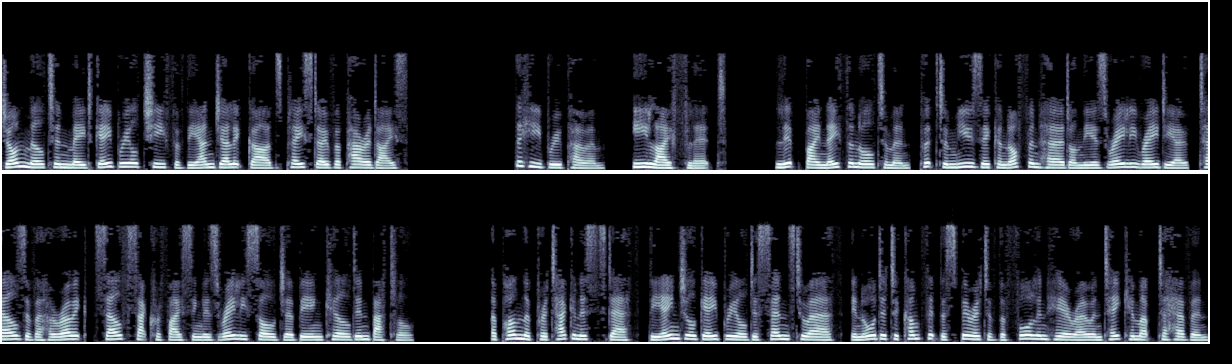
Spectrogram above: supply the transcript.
John Milton made Gabriel chief of the angelic guards placed over paradise. The Hebrew poem, Eliphelet, lit by Nathan Alterman, put to music and often heard on the Israeli radio, tells of a heroic, self-sacrificing Israeli soldier being killed in battle. Upon the protagonist's death, the angel Gabriel descends to earth, in order to comfort the spirit of the fallen hero and take him up to heaven.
